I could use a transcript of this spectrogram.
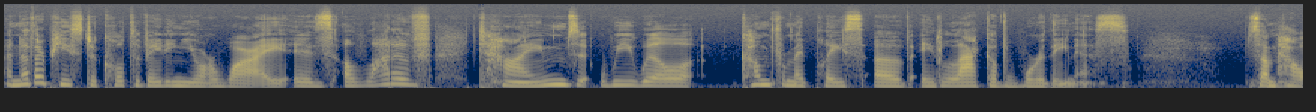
Another piece to cultivating your why is a lot of times we will come from a place of a lack of worthiness. Somehow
